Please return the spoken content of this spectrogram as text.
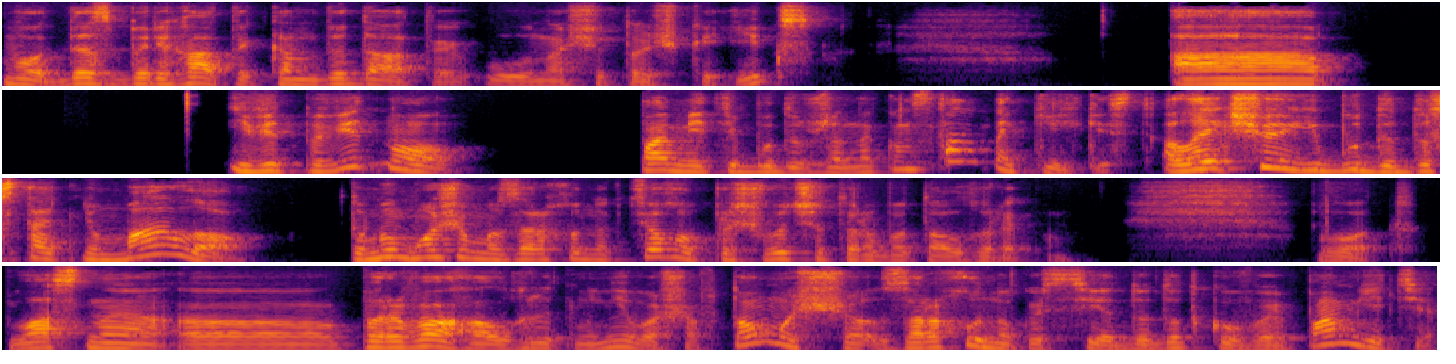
от, де зберігати кандидати у наші точки X. А, і відповідно пам'яті буде вже не константна кількість, але якщо її буде достатньо мало, то ми можемо за рахунок цього пришвидшити роботу алгоритму. От, власне, е, перевага алгоритму Ніваша в тому, що за рахунок ось цієї додаткової пам'яті,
